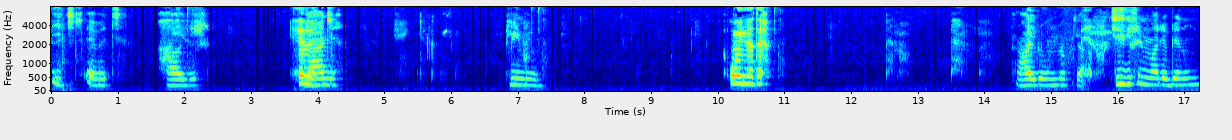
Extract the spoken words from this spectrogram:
Hiç, evet. Hayır. Evet. Yani. Bilmiyorum. Oynadı. Hayır oğlum yok ya. Çizgi film var ya ben onu.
